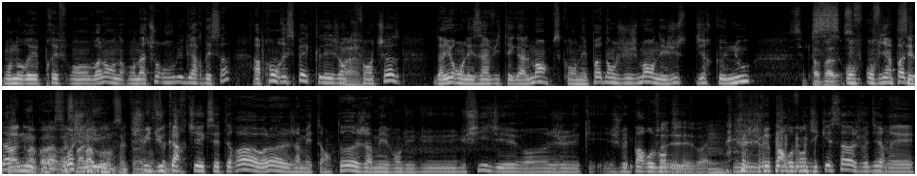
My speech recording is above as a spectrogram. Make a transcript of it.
On aurait préf- on, voilà, on a, on a toujours voulu garder ça. Après, on respecte les gens Ouais. qui font autre chose. D'ailleurs, on les invite également, parce qu'on n'est pas dans le jugement. On est juste dire que nous, C'est pas, pas- on, on vient pas de là. pas nous, voilà, Moi, je pas suis, vous, en en fait, fait. je suis du quartier, etc. Voilà, jamais été en toge, jamais vendu du, du shit. Je, je vais pas revendiquer. Ouais. Je, je vais pas revendiquer ça, je veux dire, et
